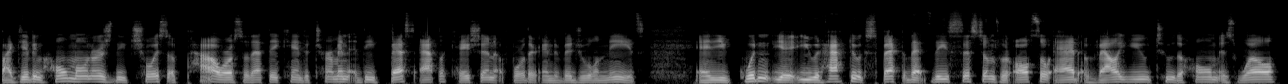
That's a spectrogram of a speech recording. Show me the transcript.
by giving homeowners the choice of power so that they can determine the best application for their individual needs. And you wouldn't, you would have to expect that these systems would also add value to the home as well.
